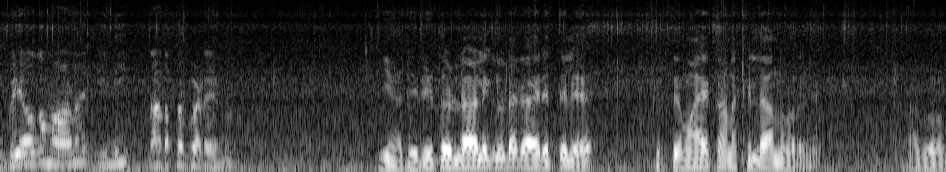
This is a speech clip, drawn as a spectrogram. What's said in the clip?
ഉപയോഗമാണ് ഇനി നടത്തപ്പെടേണ്ടത്. ഈ അതിഥി തൊഴിലാളികളുടെ കാര്യത്തിൽ കൃത്യമായ കണക്കില്ല എന്ന് പറഞ്ഞു. അപ്പം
